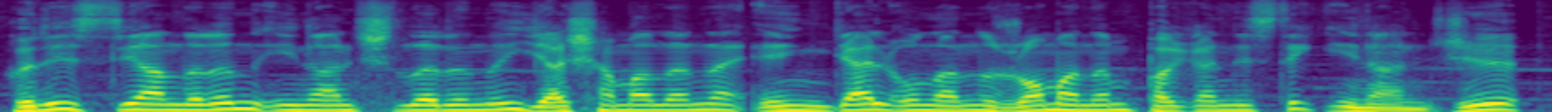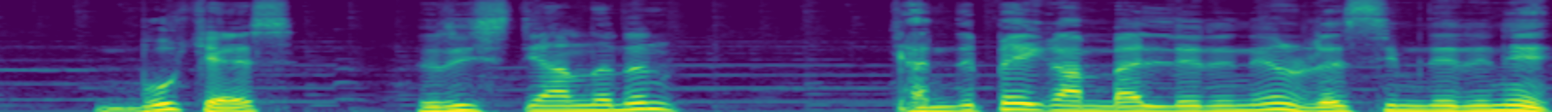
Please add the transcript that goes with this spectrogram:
Hristiyanların inançlarını yaşamalarına engel olan Roma'nın paganistik inancı bu kez Hristiyanların kendi peygamberlerinin resimlerini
